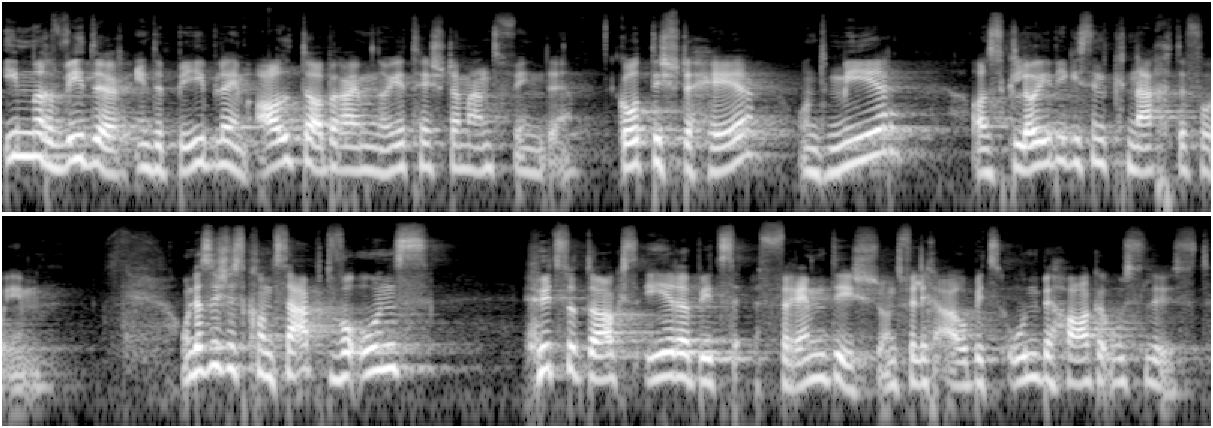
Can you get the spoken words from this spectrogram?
immer wieder in der Bibel, im Alten, aber auch im Neuen Testament finden. Gott ist der Herr und wir als Gläubige sind Knechte von ihm. Und das ist ein Konzept, das uns heutzutage eher ein bisschen fremd ist und vielleicht auch ein bisschen Unbehagen auslöst.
